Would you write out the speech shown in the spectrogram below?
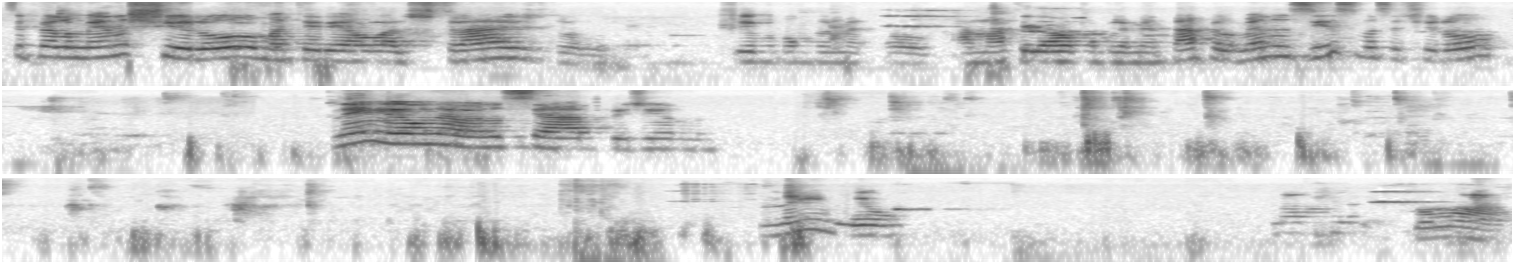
Você pelo menos tirou o material lá de trás do livro complementar, material complementar, pelo menos isso você tirou? Nem leu, né, o enunciado pedindo. Nem leu. Vamos lá.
